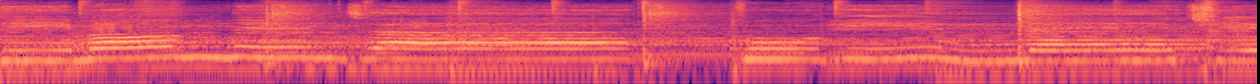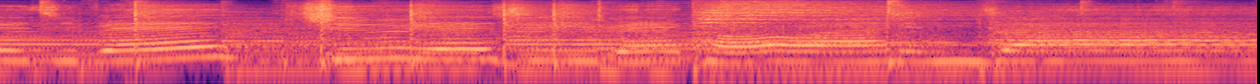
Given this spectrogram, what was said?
힘없는 자 복이 있네. 주의 집에 주의 집에 거하는 자.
